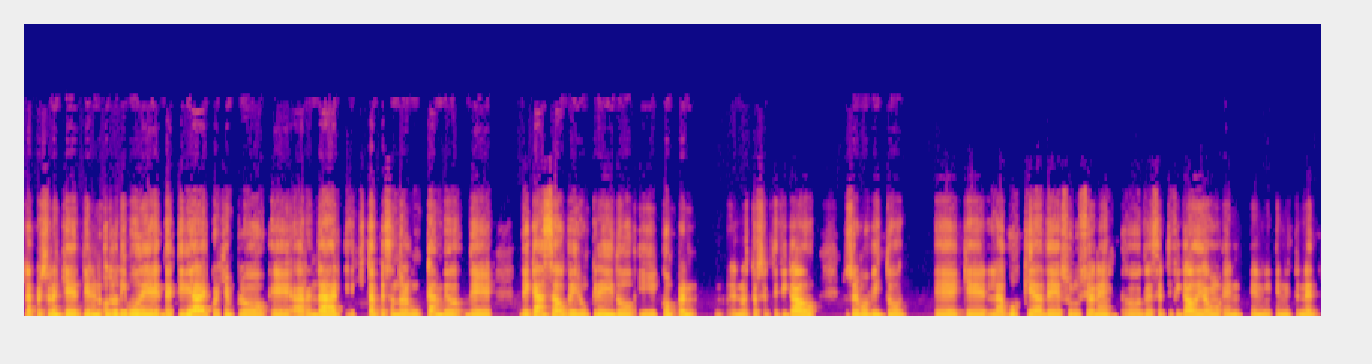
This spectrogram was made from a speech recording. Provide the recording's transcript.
las personas que tienen otro tipo de, de actividades, por ejemplo, eh, arrendar, que están pensando en algún cambio de, casa o pedir un crédito y compran nuestro certificado, nosotros hemos visto eh, que la búsqueda de soluciones o de certificados, digamos, en, en, Internet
